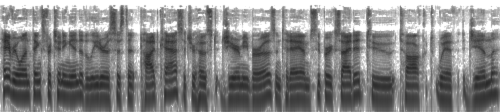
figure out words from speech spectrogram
Hey everyone, thanks for tuning in to the Leader Assistant podcast. It's your host, Jeremy Burrows, and today I'm super excited to talk with Jim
